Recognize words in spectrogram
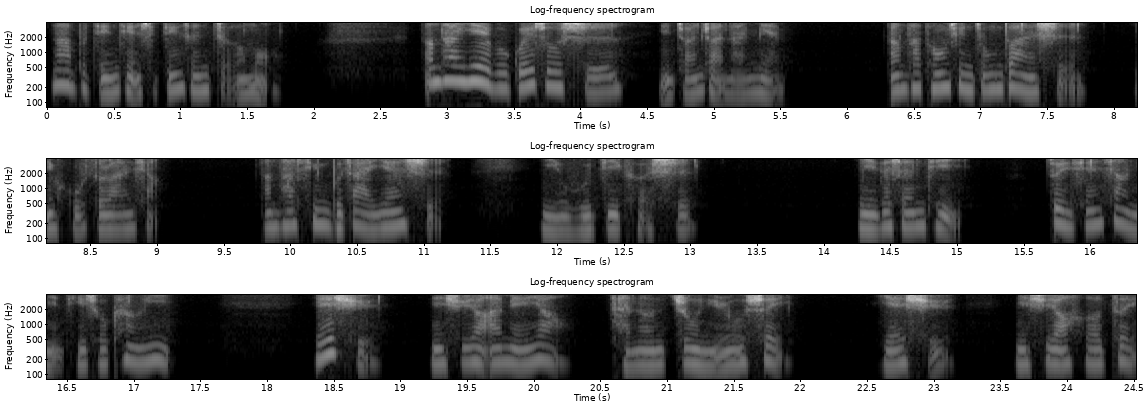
那不仅仅是精神折磨。当他夜不归宿时，你辗转难眠；当他通讯中断时，你胡思乱想；当他心不在焉时，你无计可施。你的身体。最先向你提出抗议，也许你需要安眠药才能助你入睡，也许你需要喝醉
